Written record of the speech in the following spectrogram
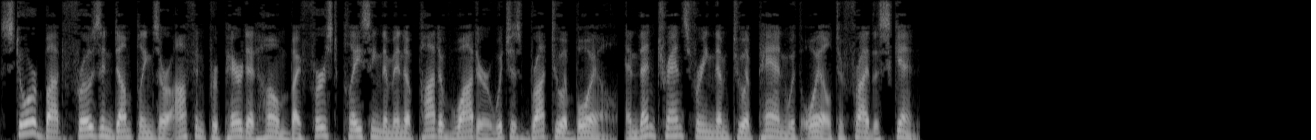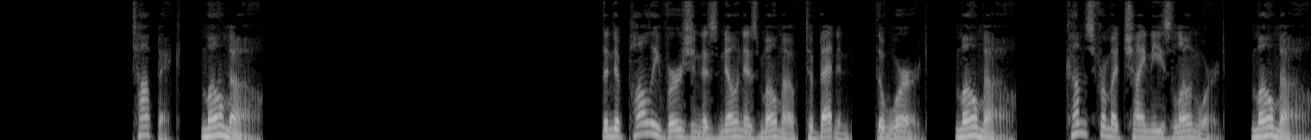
Store-bought frozen dumplings are often prepared at home by first placing them in a pot of water which is brought to a boil, and then transferring them to a pan with oil to fry the skin. Momo The Nepali version is known as momo Tibetan. The word momo comes from a Chinese loanword momo,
